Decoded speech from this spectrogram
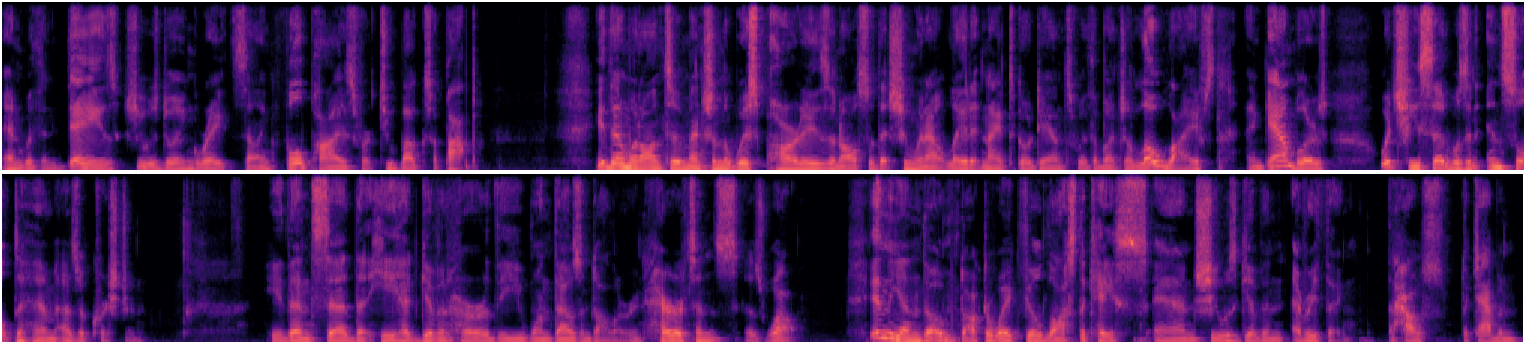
and within days, she was doing great, selling full pies for two bucks a pop. He then went on to mention the whist parties and also that she went out late at night to go dance with a bunch of lowlifes and gamblers, which he said was an insult to him as a Christian. He then said that he had given her the $1,000 inheritance as well. In the end, though, Dr. Wakefield lost the case and she was given everything the house, the cabin,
